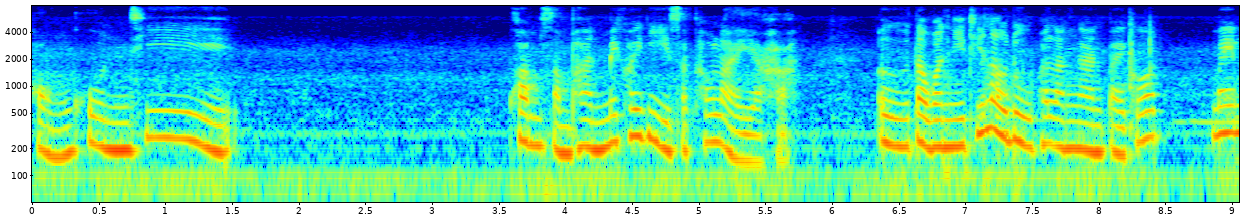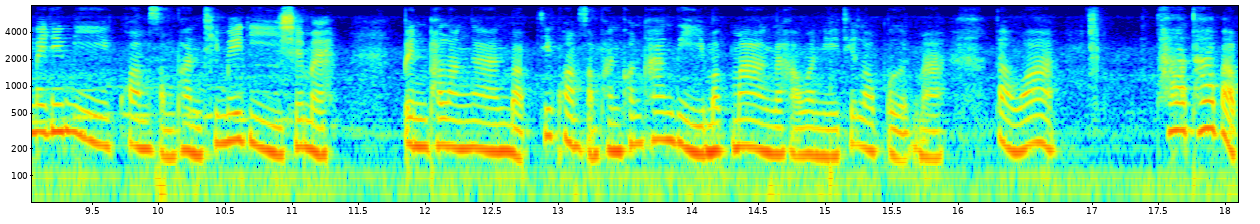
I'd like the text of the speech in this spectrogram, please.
ของคนที่ ความสัมพันธ์ไม่ค่อยดีสักเท่าไหร่อะค่ะ เออ แต่วันนี้ที่เราดูพลังงานไปก็ไม่ไม่ได้มีความสัมพันธ์ที่ไม่ดีใช่ไหม เป็นพลังงานแบบที่ความสัมพันธ์ค่อนข้างดีมาก ๆนะคะ วันนี้ที่เราเปิดมา แต่ว่าถ้าถ้าแบบ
